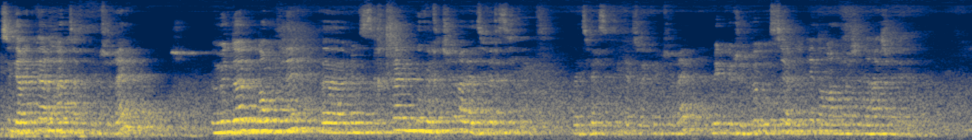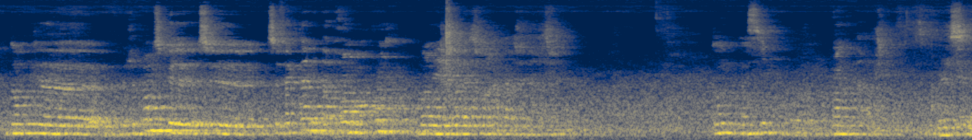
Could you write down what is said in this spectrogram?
ce caractère interculturel, me donne d'emblée euh, une certaine ouverture à la diversité. La diversité qu'elle soit culturelle, mais que je peux aussi appliquer dans l'intergénérationnel. Donc, euh, je pense que ce, facteur est à prendre en compte dans les relations intergénérationnelles. Donc, voici mon intervention. Merci.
